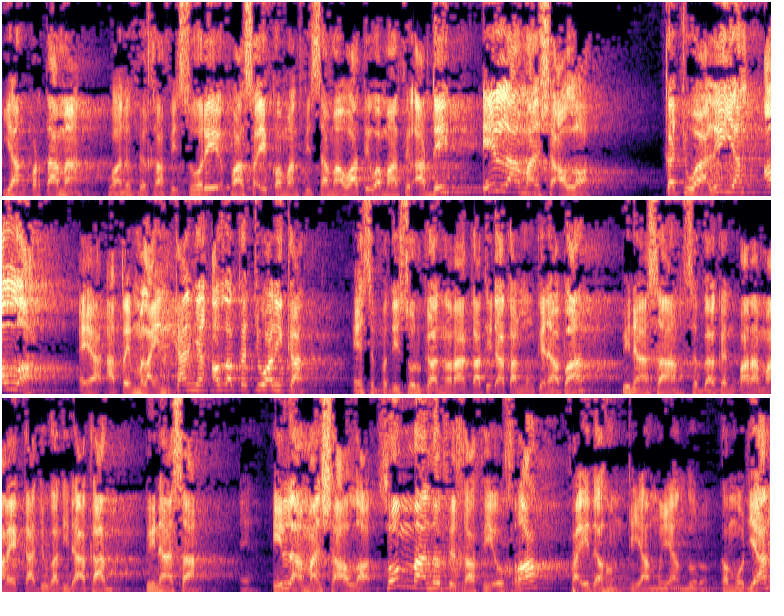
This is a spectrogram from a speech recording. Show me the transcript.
yang pertama. Wa nufikha fis suri fasaiqa man fis samawati wa man fil ardi illa Allah kecuali yang Allah ya atau melainkan yang Allah kecualikan. Eh seperti surga neraka tidak akan mungkin apa? Binasa. Sebagian para malaikat juga tidak akan binasa. Ya. Illa masya Allah. Summa nufikha fi ukhra faidahum qiyamu yanzurun. Kemudian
